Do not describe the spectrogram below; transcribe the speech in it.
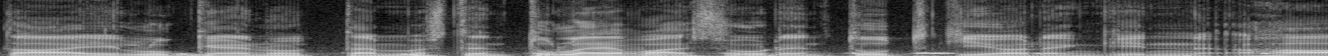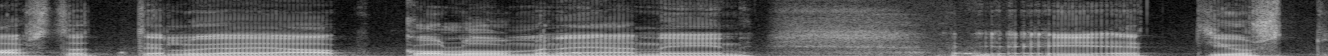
tai lukenut tämmöisten tulevaisuuden tutkijoidenkin haastatteluja ja kolumneja, niin että just,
